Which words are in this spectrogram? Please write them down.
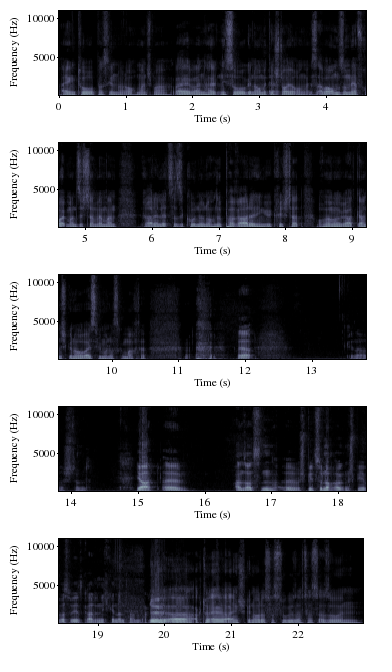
Eigentore passieren dann auch manchmal, weil man halt nicht so genau mit der Ja. Steuerung ist. Aber umso mehr freut man sich dann, wenn man gerade in letzter Sekunde noch eine Parade hingekriegt hat, auch wenn man gerade gar nicht genau weiß, wie man das gemacht hat. Ja. Genau, das stimmt. Ja, äh, ansonsten, äh, spielst du noch irgendein Spiel, was wir jetzt gerade nicht genannt haben? Nö, äh, aktuell eigentlich genau das, was du gesagt hast. Also in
